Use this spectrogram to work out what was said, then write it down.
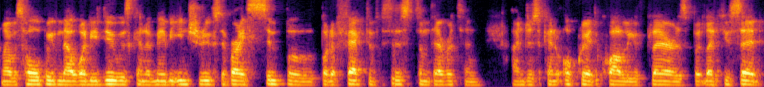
And I was hoping that what he'd do was kind of maybe introduce a very simple but effective system to Everton and just kind of upgrade the quality of players. But like you said,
